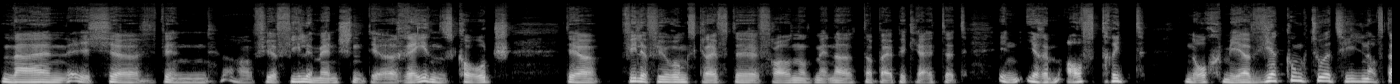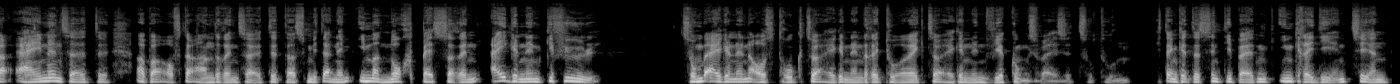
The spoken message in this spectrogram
Nein, ich äh, bin äh, für viele Menschen der Redenscoach, der viele Führungskräfte, Frauen und Männer dabei begleitet, in ihrem Auftritt noch mehr Wirkung zu erzielen auf der einen Seite, aber auf der anderen Seite das mit einem immer noch besseren eigenen Gefühl zum eigenen Ausdruck, zur eigenen Rhetorik, zur eigenen Wirkungsweise zu tun. Ich denke, das sind die beiden Ingredienzien,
